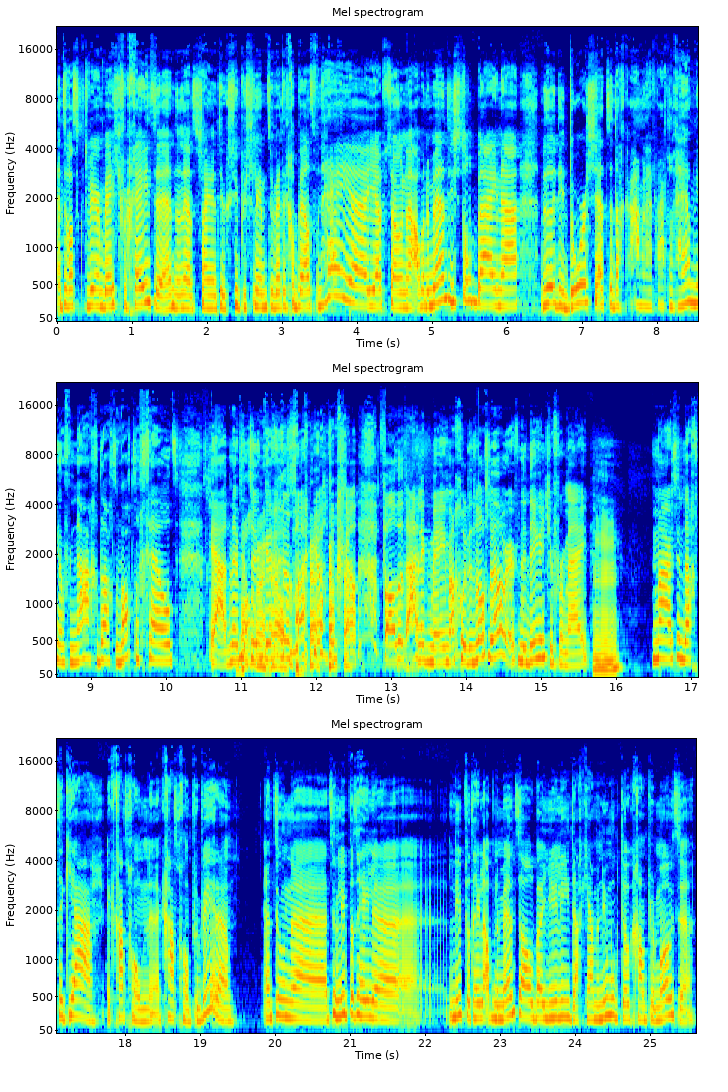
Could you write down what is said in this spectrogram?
En toen was ik het weer een beetje vergeten. En dan ja, zijn natuurlijk super slim. Toen werd ik gebeld van... hé, hey, eh, je hebt zo'n eh, abonnement, die stopt bijna. Wil je die doorzetten? Dacht ik, ah, maar daar heb ik nog helemaal niet over nagedacht. Wat een geld. Ja, dan heb je Wat een natuurlijk... geld. wat een geld. Valt uiteindelijk mee. Maar goed, het was wel weer even een dingetje voor mij. Mhm. Maar toen dacht ik, ja, ik ga het gewoon, eh, ik ga het gewoon proberen. En toen, eh, toen liep, dat hele, liep dat hele abonnement al bij jullie. Ik dacht, ja, maar nu moet ik het ook gaan promoten.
